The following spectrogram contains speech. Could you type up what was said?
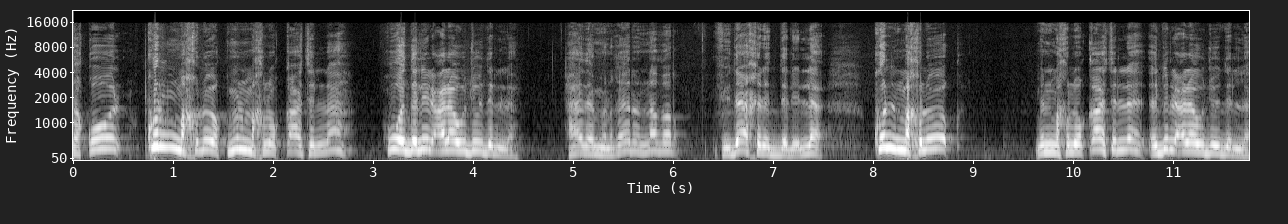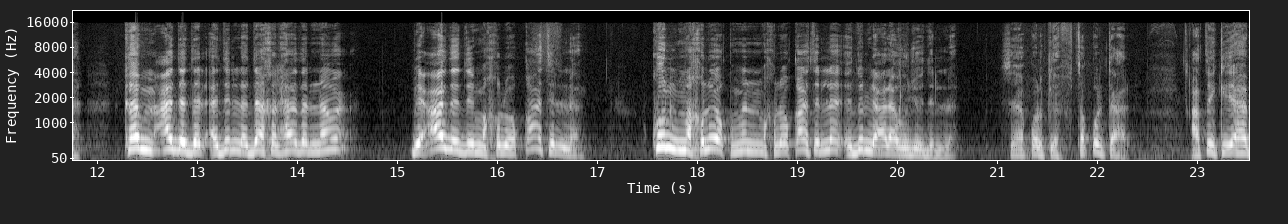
تقول كل مخلوق من مخلوقات الله هو دليل على وجود الله. هذا من غير النظر في داخل الدليل. لا كل مخلوق من مخلوقات الله يدل على وجود الله. كم عدد الأدلة داخل هذا النوع؟ بعدد مخلوقات الله. كل مخلوق من مخلوقات الله يدل على وجود الله. سيقول كيف؟ تقول تعال أعطيك إياها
